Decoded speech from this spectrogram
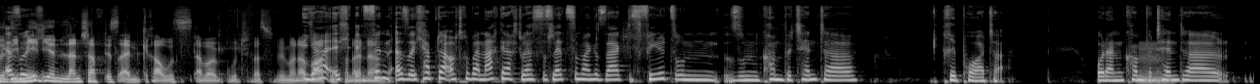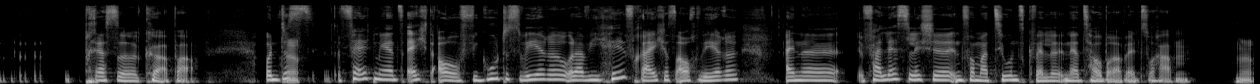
eigentlich- die also ich- Medienlandschaft ist ein Graus, aber gut, was will man Ja, erwarten ich von einer? finde, also ich habe da auch drüber nachgedacht. Du hast das letzte Mal gesagt, es fehlt so ein, so ein kompetenter Reporter oder ein kompetenter Pressekörper. Und das fällt mir jetzt echt auf, wie gut es wäre oder wie hilfreich es auch wäre, eine verlässliche Informationsquelle in der Zaubererwelt zu haben. ja,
